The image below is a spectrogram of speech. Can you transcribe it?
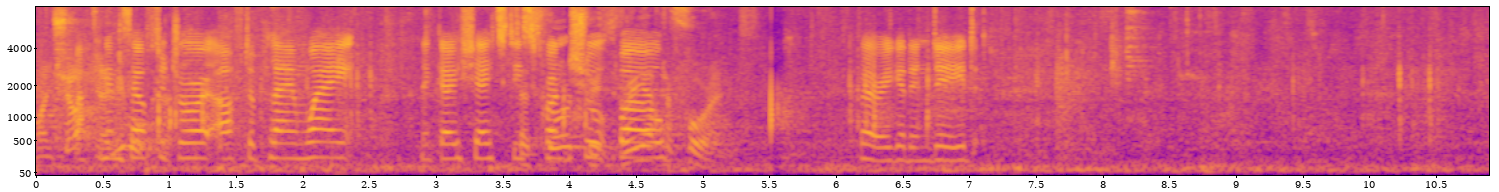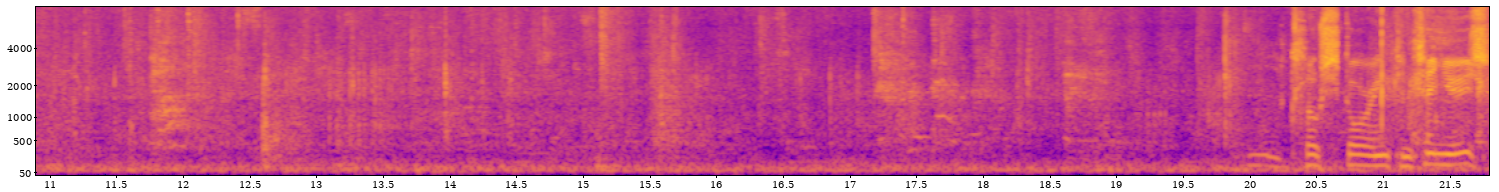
One shot, Backing himself Walker. to draw it after playing weight. Negotiated his Set front score to short three bowl. after four ends. Very good indeed. Close scoring continues.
